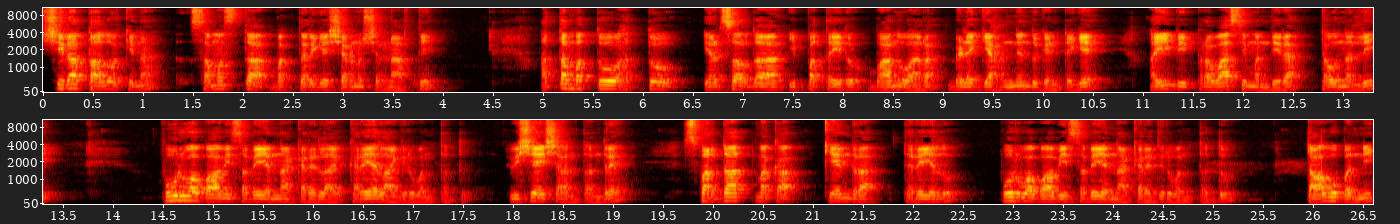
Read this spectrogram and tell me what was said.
ಶಿರಾ ತಾಲೂಕಿನ ಸಮಸ್ತ ಭಕ್ತರಿಗೆ ಶರಣು ಶರಣಾರ್ಥಿ. ಹತ್ತೊಂಬತ್ತು ಹತ್ತು ಎರಡು ಸಾವಿರದ ಇಪ್ಪತ್ತೈದು ಭಾನುವಾರ ಬೆಳಗ್ಗೆ ಹನ್ನೊಂದು ಗಂಟೆಗೆ ಐ ಬಿ ಪ್ರವಾಸಿ ಮಂದಿರ ಟೌನಲ್ಲಿ ಪೂರ್ವಭಾವಿ ಸಭೆಯನ್ನು ಕರೆಲ, ಕರೆಯಲಾಗಿರುವಂಥದ್ದು. ವಿಶೇಷ ಅಂತಂದರೆ ಸ್ಪರ್ಧಾತ್ಮಕ ಕೇಂದ್ರ ತೆರೆಯಲು ಪೂರ್ವಭಾವಿ ಸಭೆಯನ್ನು ಕರೆದಿರುವಂಥದ್ದು. ತಾವು ಬನ್ನಿ,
